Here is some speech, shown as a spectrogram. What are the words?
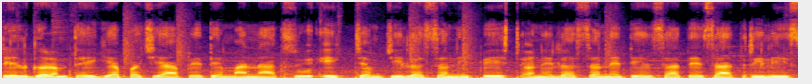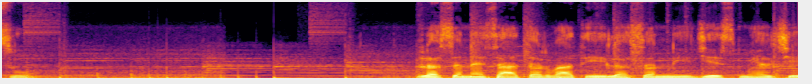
તેલ ગરમ થઈ ગયા પછી આપણે તેમાં નાખશું એક ચમચી લસણની પેસ્ટ અને લસણને તેલ સાથે સાતરી લઈશું. લસણને સાતરવાથી લસણની જે સ્મેલ છે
